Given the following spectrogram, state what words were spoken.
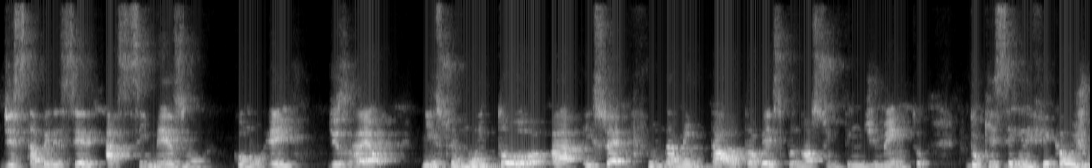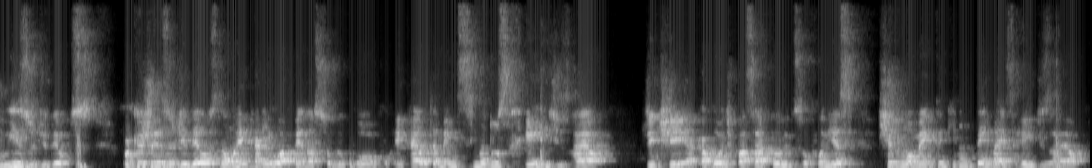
de estabelecer a si mesmo como rei de Israel. Isso é muito, uh, isso é fundamental, talvez, para o nosso entendimento do que significa o juízo de Deus. Porque o juízo de Deus não recaiu apenas sobre o povo, recaiu também em cima dos reis de Israel. A gente acabou de passar pelo livro de Sofonias, chega um momento em que não tem mais rei de Israel.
